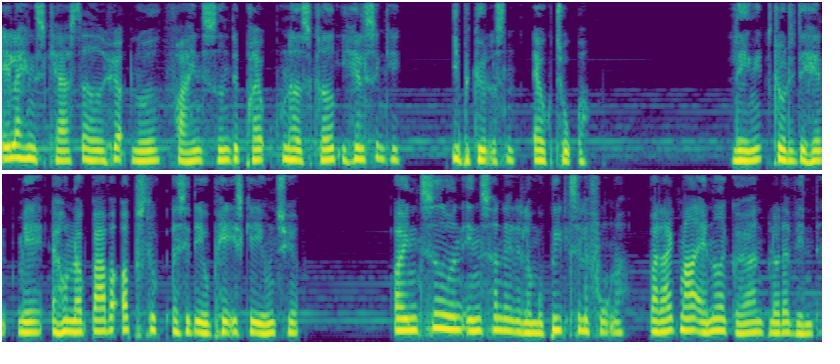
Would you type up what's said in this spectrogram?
eller hendes kæreste havde hørt noget fra hende siden det brev, hun havde skrevet i Helsinki i begyndelsen af oktober. Længe slog de det hen med, at hun nok bare var opslugt af sit europæiske eventyr. Og i en tid uden internet eller mobiltelefoner, var der ikke meget andet at gøre end blot at vente.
